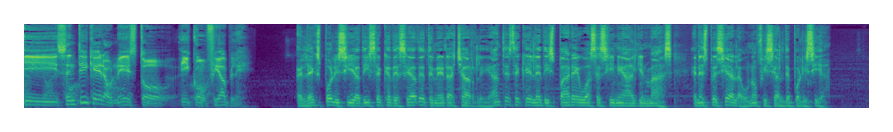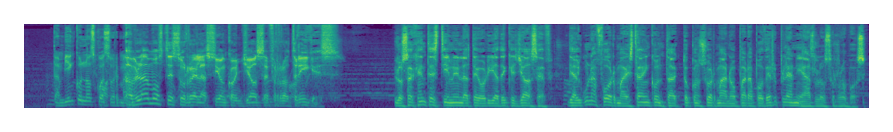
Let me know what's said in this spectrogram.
Y sentí que era honesto y confiable. El ex policía dice que desea detener a Charlie antes de que le dispare o asesine a alguien más, en especial a un oficial de policía. También conozco a su hermano. Hablamos de su relación con Joseph Rodríguez. Los agentes tienen la teoría de que Joseph, de alguna forma, está en contacto con su hermano para poder planear los robos.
